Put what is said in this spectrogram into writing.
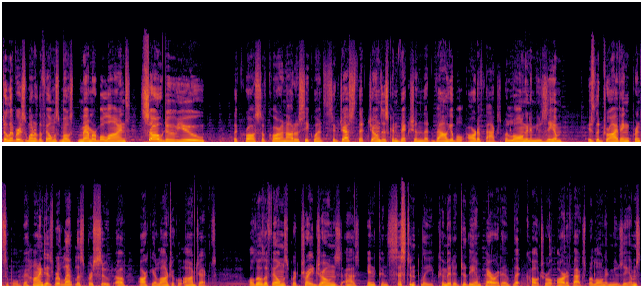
delivers one of the film's most memorable lines So do you! The Cross of Coronado sequence suggests that Jones's conviction that valuable artifacts belong in a museum is the driving principle behind his relentless pursuit of archaeological objects. Although the films portray Jones as inconsistently committed to the imperative that cultural artifacts belong in museums,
